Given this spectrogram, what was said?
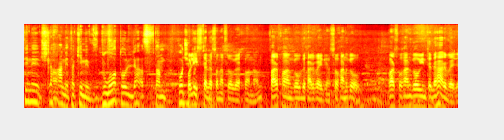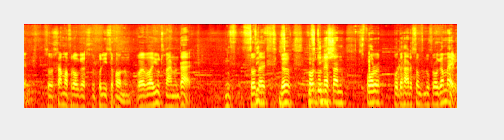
тими шляхами такими, в блото, ляс, в там хоч... Polis ställer sådana frågor honom. Varför han går den här vägen så han går. Varför han går inte den här vägen. Så samma fråga till polisen honom. Vad, vad gjorde han där? Ну, в Så тим- där, в- då в har du тим- nästan spår på det här som du frågar mig.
